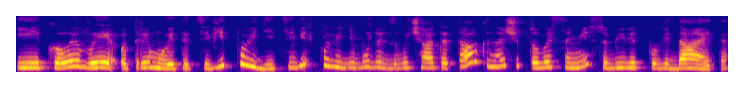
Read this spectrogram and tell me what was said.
І коли ви отримуєте ці відповіді, ці відповіді будуть звучати так, начебто ви самі собі відповідаєте.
